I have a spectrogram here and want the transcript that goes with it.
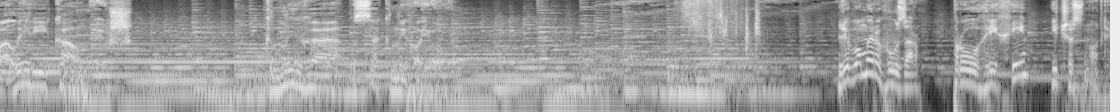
Валерій Калниш. Книга за книгою. Любомир Гузар про гріхи і чесноти.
